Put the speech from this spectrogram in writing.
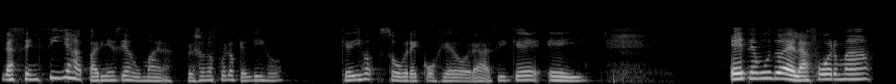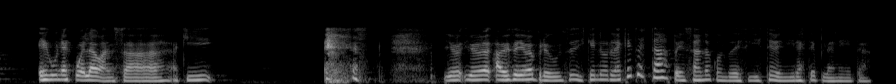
las sencillas apariencias humanas. Pero eso no fue lo que él dijo. que dijo? Sobrecogedoras. Así que, hey, este mundo de la forma es una escuela avanzada. Aquí, yo, a veces yo me pregunto, ¿qué, Lorna, ¿qué tú estabas pensando cuando decidiste venir a este planeta?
